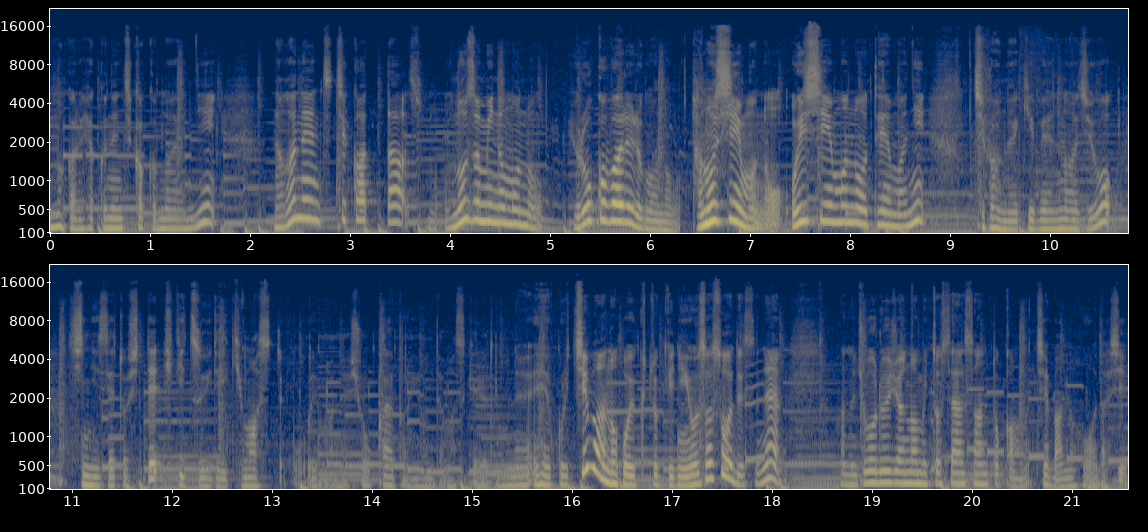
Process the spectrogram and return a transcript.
今から100年近く前に長年培ったそのお望みのものを喜ばれるものを楽しいものを美味しいものをテーマに千葉の駅弁の味を老舗として引き継いでいきますってこう今ね紹介文読んでますけれどもね、えー、これ千葉の方行く時に良さそうですね。あの蒸留所の水戸屋さんとかも千葉の方だし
